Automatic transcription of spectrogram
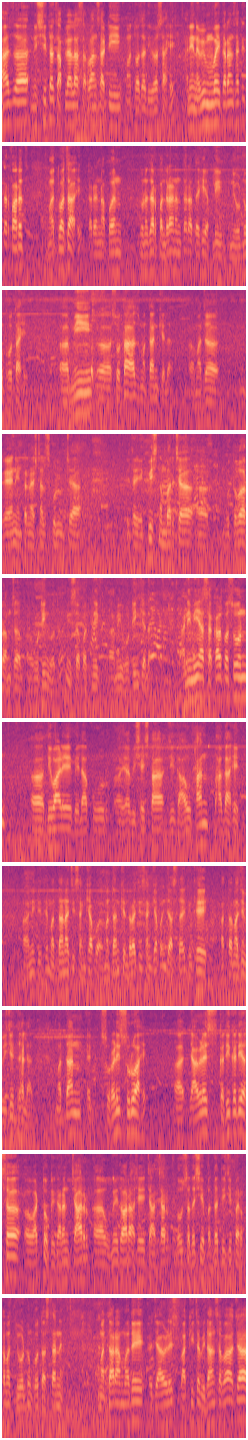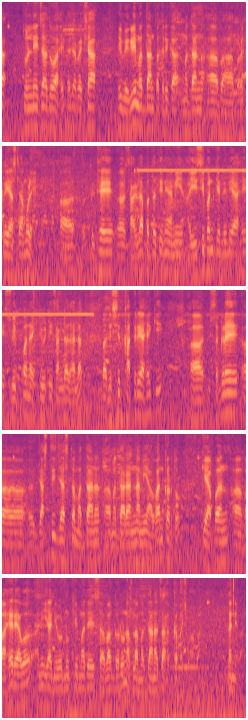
आज निश्चितच आपल्याला सर्वांसाठी महत्त्वाचा दिवस आहे आणि नवी मुंबईकरांसाठी तर फारच महत्त्वाचा आहे कारण आपण दोन हजार पंधरानंतर आता ही आपली निवडणूक होत आहे. मी स्वतः आज मतदान केलं. माझं रेन इंटरनॅशनल स्कूलच्या इथे एकवीस नंबरच्या अ, आमचं वोटिंग होतं. मी सपत्नीक आम्ही वोटिंग केलं. आणि मी आज सकाळपासून दिवाळे बेलापूर या विशेषतः जी गावठाण भाग आहेत आणि तिथे मतदानाची संख्या प मतदान केंद्राची संख्या पण जास्त आहे. तिथे आत्ता माझे व्हिजिट झाल्यात. मतदान एक सुरळीत सुरू आहे. ज्यावेळेस कधीकधी असं वाटतो की कारण चार उमेदवार असे चार चार बहुसदस्यीय पद्धतीची प्रथमच निवडणूक होत असताना मतदारांमध्ये ज्यावेळेस बाकीच्या विधानसभाच्या तुलनेचा जो आहे त्याच्यापेक्षा ही वेगळी मतदान पत्रिका मतदान प्रक्रिया असल्यामुळे तिथे चांगल्या पद्धतीने आम्ही आय सी पण केलेली आहे स्वीप पण ॲक्टिव्हिटी चांगल्या झाल्या. तर निश्चित खात्री आहे की सगळे जास्तीत जास्त मतदान मतदारांना मी आव्हान करतो की आपण बाहेर यावं आणि या निवडणुकीमध्ये सहभाग करून आपला मतदानाचा हक्क बजवावा. धन्यवाद.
